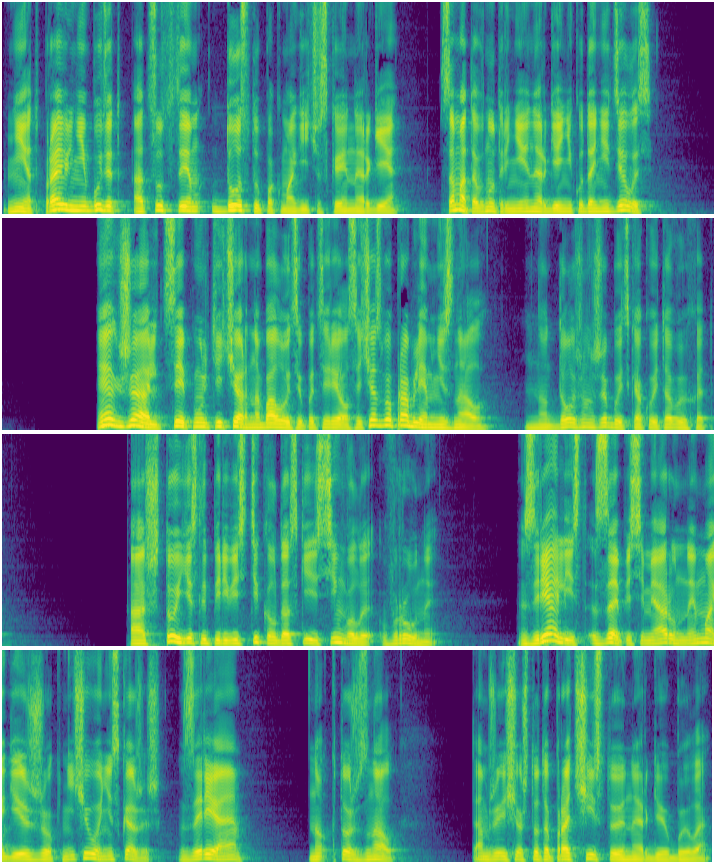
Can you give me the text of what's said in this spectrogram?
Нет, правильнее будет отсутствием доступа к магической энергии. Сама-то внутренняя энергия никуда не делась. Эх, жаль, цепь мультичар на болоте потерял, сейчас бы проблем не знал. Но должен же быть какой-то выход. А что, если перевести колдовские символы в руны? Зря лист с записями о рунной магии сжег, ничего не скажешь. Зря. Но кто ж знал? Там же еще что-то про чистую энергию было.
